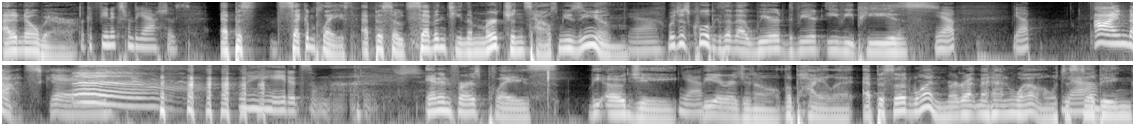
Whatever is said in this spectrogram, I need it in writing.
out of nowhere like a phoenix from the ashes. Second place episode 17 the merchant's house museum Yeah. which is cool because of that weird the weird evps Yep. Yep. i'm not scared I hate it so much. And in first place, the OG, Yes. the original, the pilot, episode one, Murder at Manhattan Well, which is Yeah. still being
